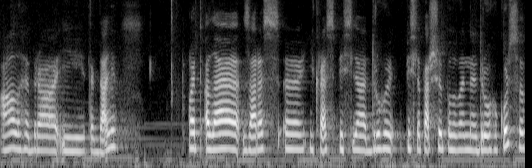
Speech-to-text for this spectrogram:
алгебра і так далі. От, але зараз, е, якраз після другої, після першої половини другого курсу, е,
